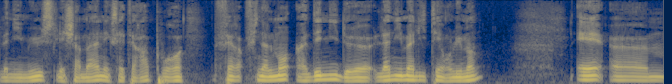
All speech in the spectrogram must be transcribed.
l'animus, les chamans, etc., pour faire finalement un déni de l'animalité en l'humain et euh,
